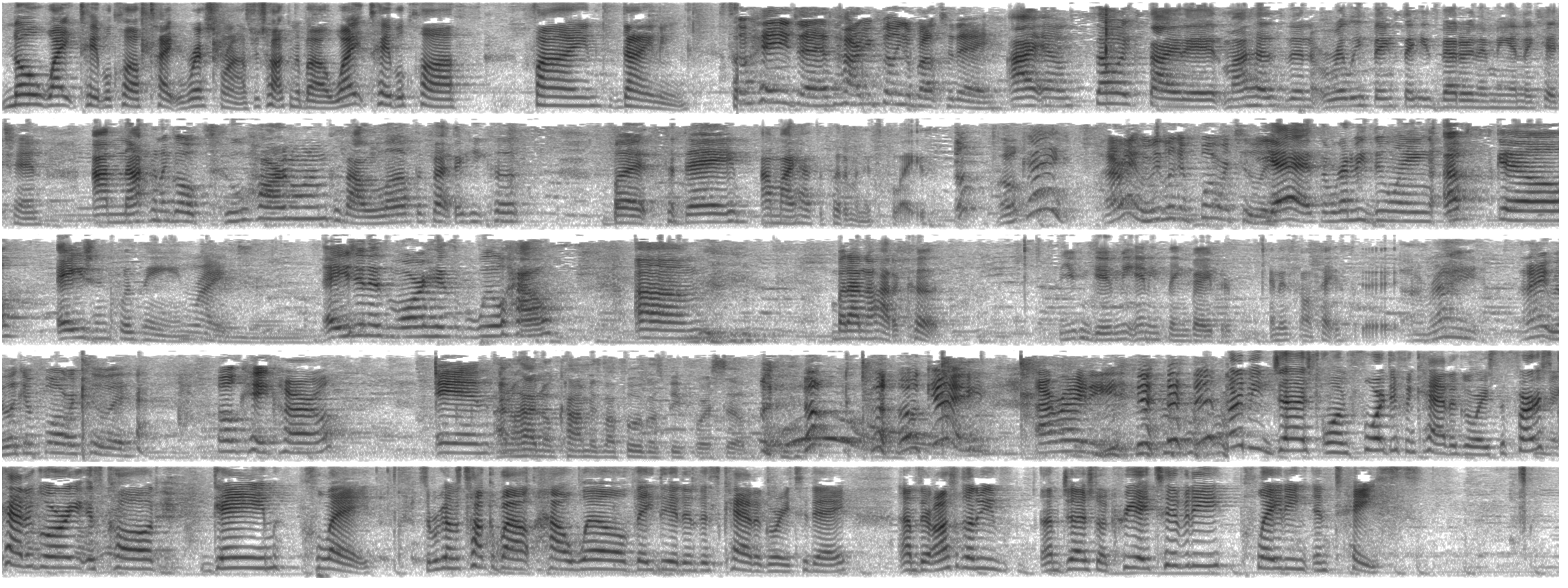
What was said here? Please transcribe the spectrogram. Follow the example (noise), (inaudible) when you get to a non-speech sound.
no white tablecloth type restaurants. We're talking about white tablecloth fine dining. So hey Jazz, how are you feeling about today? I am so excited. My husband really thinks that he's better than me in the kitchen. I'm not gonna go too hard on him because I love the fact that he cooks. But today I might have to put him in his place. Okay. All right. We're looking forward to it. Yes, and we're gonna be doing upscale Asian cuisine. Right. Asian is more his wheelhouse. Um, but I know how to cook. So you can give me anything, baby, and it's gonna taste good. All right. All right. We're looking forward to it. Okay, Carl. And I don't have no comments. My food gonna speak for itself. (laughs) okay. All righty. We're (laughs) going to be judged on four different categories. The first category is called game play. So we're going to talk about how well they did in this category today. Um, they're also going to be um, judged on creativity, plating, and taste.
